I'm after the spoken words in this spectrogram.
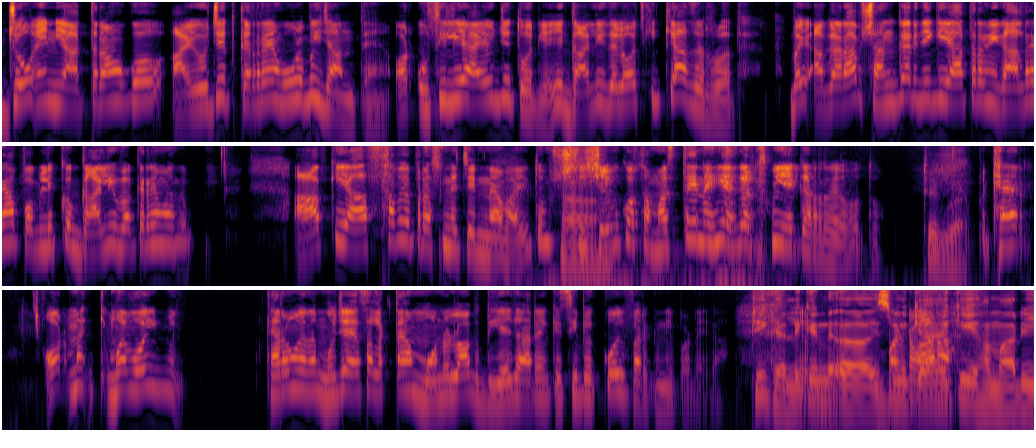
जो इन यात्राओं को आयोजित कर रहे हैं वो भी जानते हैं और उसी लिए आयोजित हो रही है। ये गाली गलौज की क्या ज़रूरत है? भाई अगर आप शंकर जी की यात्रा निकाल रहे हैं पब्लिक को गाली बक रहे हैं मतलब आपकी आस्था पे प्रश्न चिन्ह है भाई तुम हाँ। शिव को समझते नहीं अगर तुम ये कर रहे हो तो ठीक बात खैर और मैं मैं वही कह रहा हूँ मुझे ऐसा लगता है मोनोलॉग दिए जा रहे हैं किसी पे कोई फ़र्क नहीं पड़ेगा ठीक है लेकिन इसमें क्या है कि हमारी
